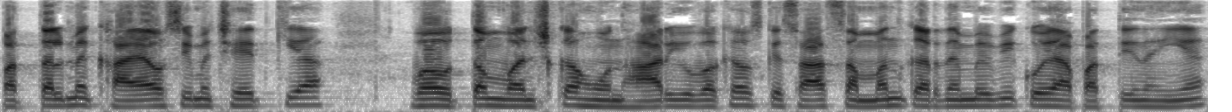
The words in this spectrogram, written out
पत्तल में खाया उसी में छेद किया। वह उत्तम वंश का होनहार युवक है, उसके साथ संबंध करने में भी कोई आपत्ति नहीं है,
